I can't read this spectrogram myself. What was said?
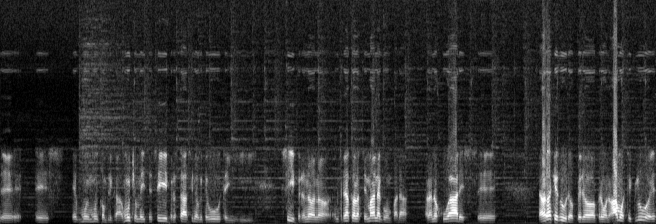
eh, es, muy, muy complicado. Muchos me dicen, sí, pero estás haciendo que te guste y, sí, pero no, no, entrenar toda la semana como para, para no jugar es... Eh, la verdad es que es duro, pero, pero bueno, amo este club, es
